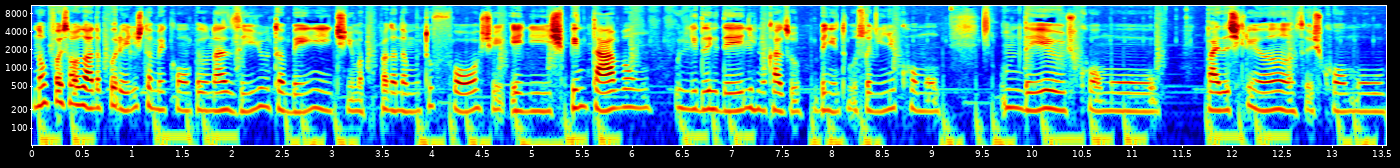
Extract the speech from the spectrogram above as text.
Não foi só usada por eles, também como pelo nazismo também, tinha uma propaganda muito forte. Eles pintavam o líder deles, no caso Benito Mussolini, como um deus, como pai das crianças, como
